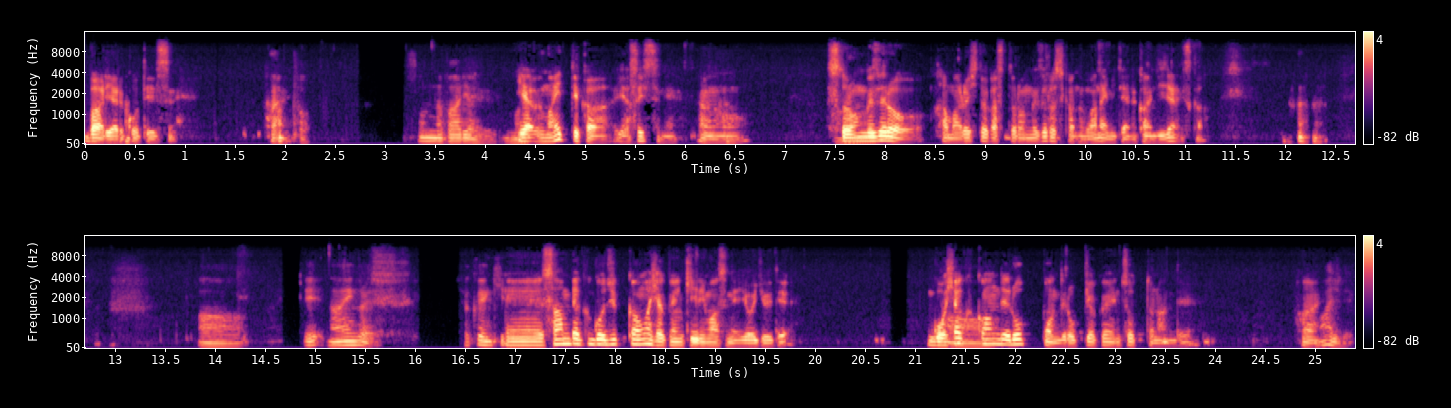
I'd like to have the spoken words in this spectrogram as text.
バーリアル固定ですね。はい。そんなバーリアル。い？や、うまいってか安いっすね。あの、ストロングゼロハマる人がストロングゼロしか飲まないみたいな感じじゃないですか。ああ。え、何円ぐらい ?100 円切る。えー、350缶は100円切りますね、余裕で。500缶で6本で600円ちょっとなんで。はい。マジで？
